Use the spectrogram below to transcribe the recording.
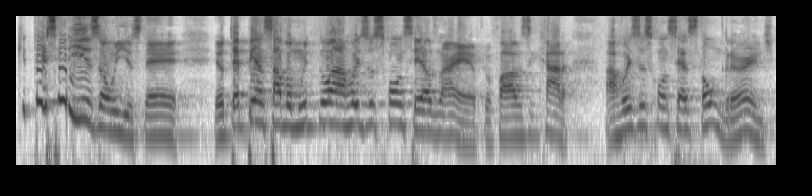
que terceirizam isso, né? Eu até pensava muito no Arroz dos Concelos na época. Eu falava assim, cara, Arroz dos Concelos tão grande.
